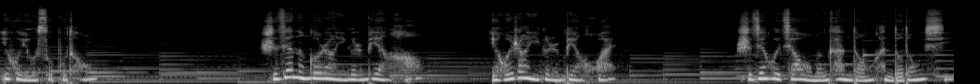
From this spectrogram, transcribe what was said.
又会有所不同。时间能够让一个人变好，也会让一个人变坏。时间会教我们看懂很多东西，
